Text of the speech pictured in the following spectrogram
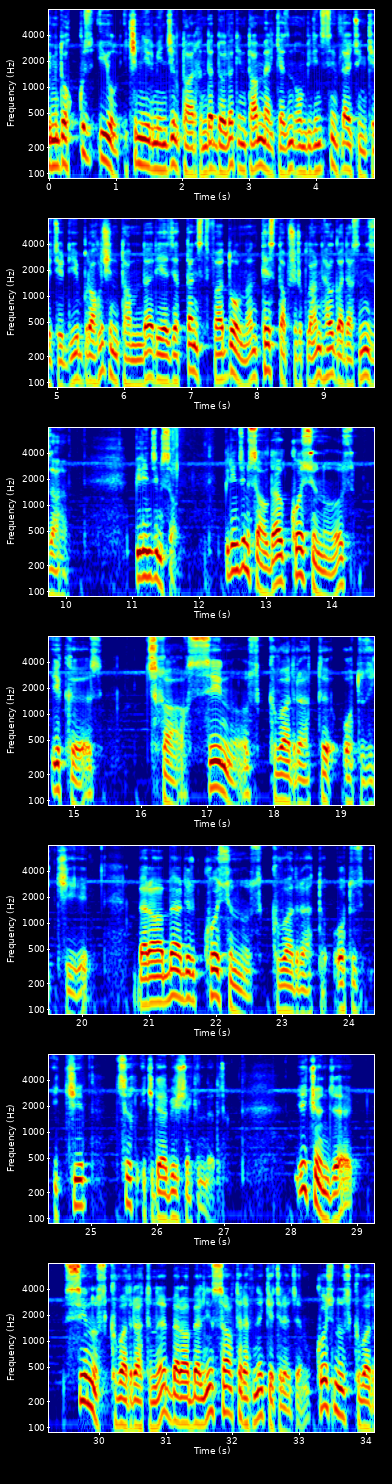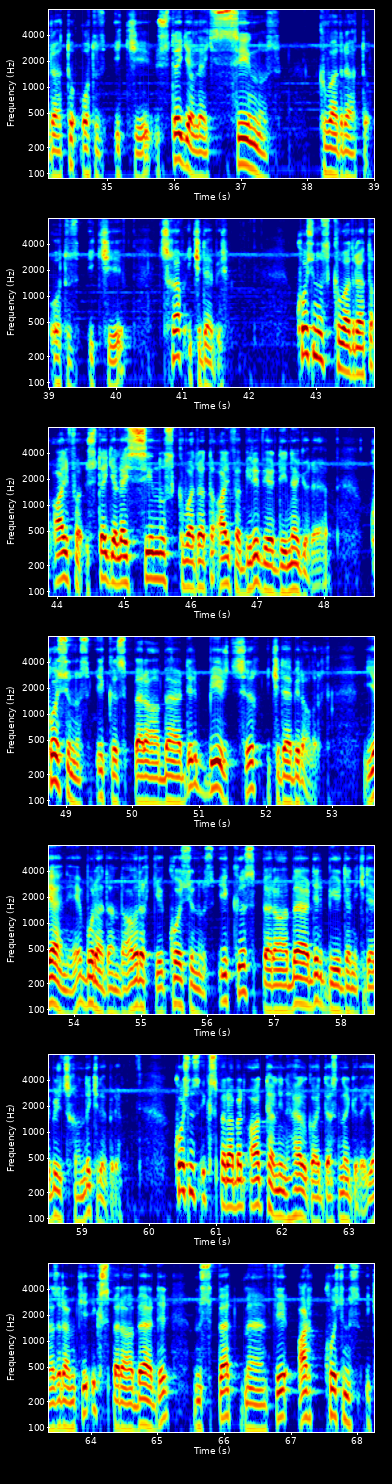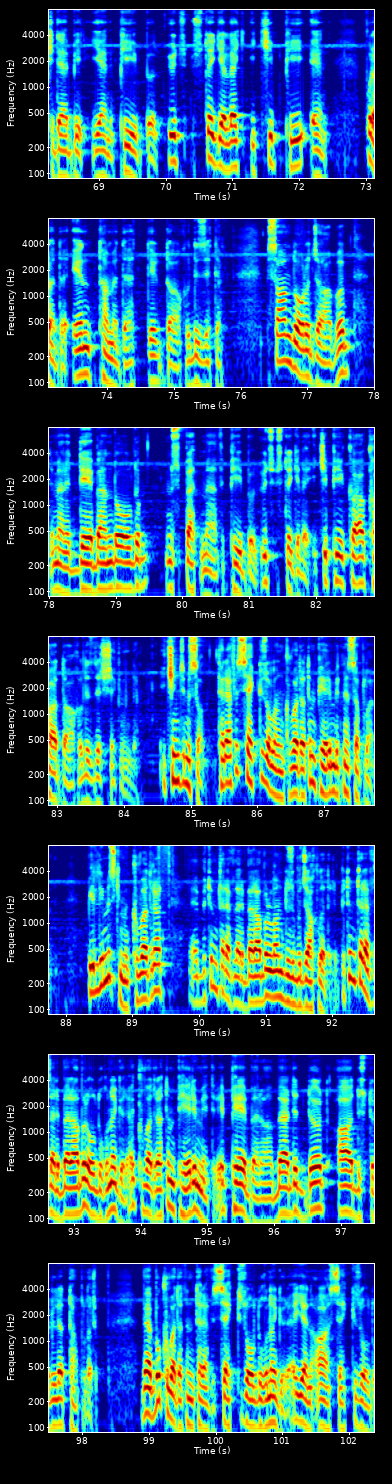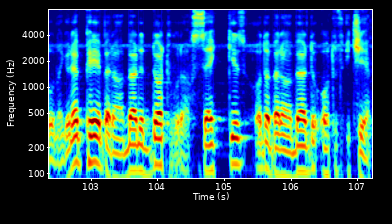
29 iyul 2020-ci il tarixində Dövlət İmtahan Mərkəzinin 11-ci siniflər üçün keçirdiyi buraxılış imtahanında riyaziyyatdan istifadə olunan test tapşırıqlarının həll qaydasının izahı. Birinci misal. Birinci misalda kosinus x çıxaq sinus kvadratı 32 bərabərdir kosinus kvadratı 32 çıx 2-də 1 şəklindədir. İlk öncə sinus kvadratını bərabərliyin sağ tərəfinə keçirəcəm. Kosinus kvadratı 32 üstə gələk sinus kvadratı 32 çıxaq 2-də 1. Kosinus kvadratı alfa üstə gələk sinus kvadratı alfa 1-i verdiyinə görə kosinus x bərabərdir 1 çıx 2-də 1 alırıq. Yəni buradan da alırıq ki, kosinus x bərabərdir 1-dən 2-də 1 çıxanda 2-də 1-ə. Kosinus x bərabər A təlinin həll qaydasına görə yazıram ki, x bərabərdir müsbət mənfi arq kosinus 2-də 1, yəni pi böl 3 üstə gələk 2 pi n. Burada n tam ədəddir daxildir z-ə. Misalın doğru cavabı deməli D bəndə oldu müsbət mənfi pi böl 3 üstə gələ 2 pi k, k daxildir z şəklində. İkinci misal. Tərəfi 8 olan kvadratın perimetrini hesabla. Bildiyimiz kimi kvadrat e, bütün tərəfləri bərabər olan düzbucaqlıdır. Bütün tərəfləri bərabər olduğuna görə kvadratın perimetri p bərabərdir 4a düsturu ilə tapılır. Və bu kvadratın tərəfi 8 olduğuna görə, yəni a 8 olduğuna görə p bərabərdir 4 vuraq 8, o da bərabərdir 32-yə.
